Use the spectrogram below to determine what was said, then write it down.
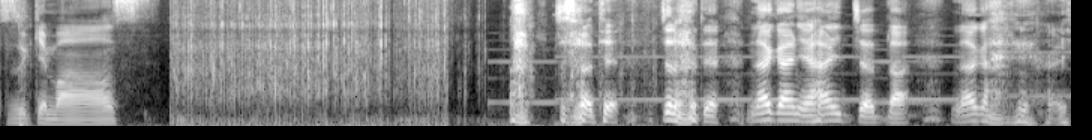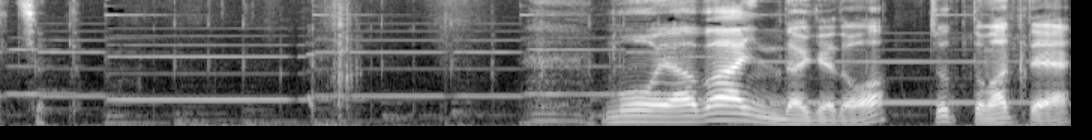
続けまーす。あ、ちょっと待って、ちょっと待って、中に入っちゃった。中に入っちゃった。もうやばいんだけど。ちょっと待って。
